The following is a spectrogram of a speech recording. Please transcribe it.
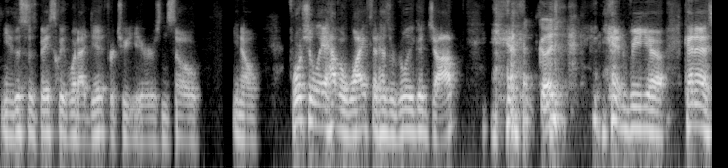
you know, this is basically what I did for two years. And so, you know, fortunately, I have a wife that has a really good job. And, Good. and we uh, kind of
